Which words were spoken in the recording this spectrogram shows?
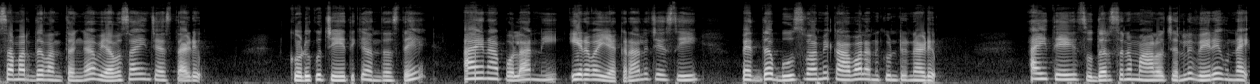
సమర్థవంతంగా వ్యవసాయం చేస్తాడు. కొడుకు చేతికి అందొస్తే ఆయన ఆ పొలాన్ని ఇరవై ఎకరాలు చేసి పెద్ద భూస్వామి కావాలనుకుంటున్నాడు. అయితే సుదర్శనం ఆలోచనలు వేరే ఉన్నాయి.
